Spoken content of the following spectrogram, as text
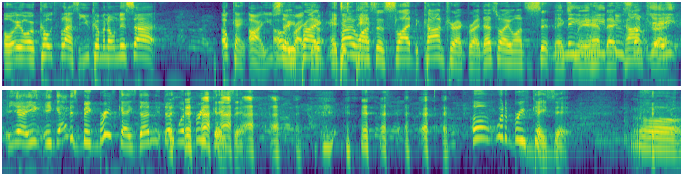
or or Coach Plaster, you coming on this side? Okay, all right, you oh, stay right probably, there. he probably wants to slide the contract right. That's why he wants to sit next to me and have that do something. contract. Yeah, he, yeah he, he got his big briefcase, doesn't he? That's where the briefcase at. uh, where the briefcase at? Oh,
